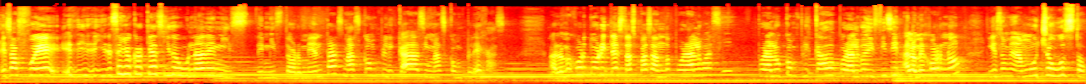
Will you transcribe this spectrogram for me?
esa fue, esa yo creo que ha sido una de mis, de mis tormentas más complicadas y más complejas. A lo mejor tú ahorita estás pasando por algo así, por algo complicado, por algo difícil. A lo mejor no, y eso me da mucho gusto.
